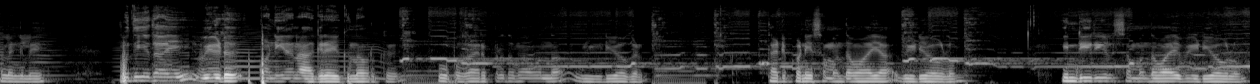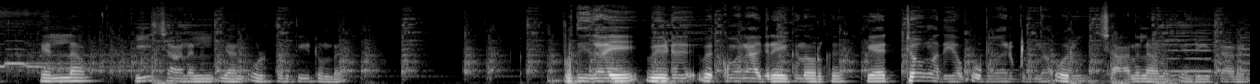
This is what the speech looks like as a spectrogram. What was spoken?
അല്ലെങ്കിൽ പുതിയതായി വീട് പണിയാൻ ആഗ്രഹിക്കുന്നവർക്ക് ഉപകാരപ്രദമാവുന്ന വീഡിയോകൾ തടിപ്പണി സംബന്ധമായ വീഡിയോകളും ഇന്റീരിയൽ സംബന്ധമായ വീഡിയോകളും എല്ലാം ഈ ചാനലിൽ ഞാൻ ഉൾപ്പെടുത്തിയിട്ടുണ്ട്. പുതിയതായി വീട് വെക്കുവാൻ ആഗ്രഹിക്കുന്നവർക്ക് ഏറ്റവും അധികം ഉപകാരപ്പെടുന്ന ഒരു ചാനലാണ് എന്റെ ഈ ചാനൽ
